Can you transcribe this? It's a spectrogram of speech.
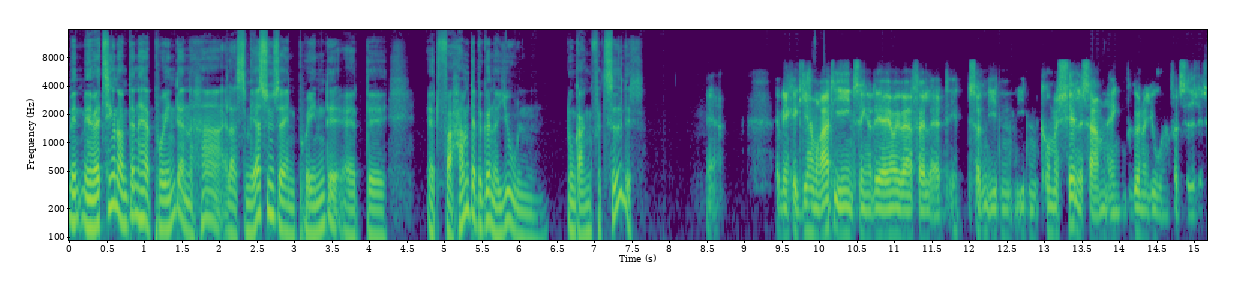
men, men hvad tænker du om den her pointe, han har, eller som jeg synes er en pointe, at, øh, at for ham, der begynder julen nogle gange for tidligt? Ja. Jamen, jeg kan give ham ret i en ting, og det er jo i hvert fald, at et, sådan i den, i den kommercielle sammenhæng begynder julen for tidligt.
